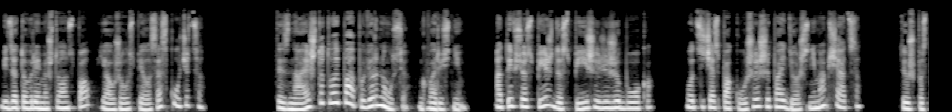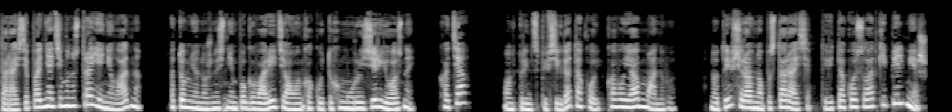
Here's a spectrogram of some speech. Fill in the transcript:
ведь за то время, что он спал, я уже успела соскучиться. «Ты знаешь, что твой папа вернулся?» — говорю с ним. «А ты все спишь да спишь, режебока. Вот сейчас покушаешь и пойдешь с ним общаться. Ты уж постарайся поднять ему настроение, ладно? А то мне нужно с ним поговорить, а он какой-то хмурый и серьезный. Хотя он, в принципе, всегда такой, кого я обманываю. Но ты все равно постарайся, ты ведь такой сладкий пельмеш.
